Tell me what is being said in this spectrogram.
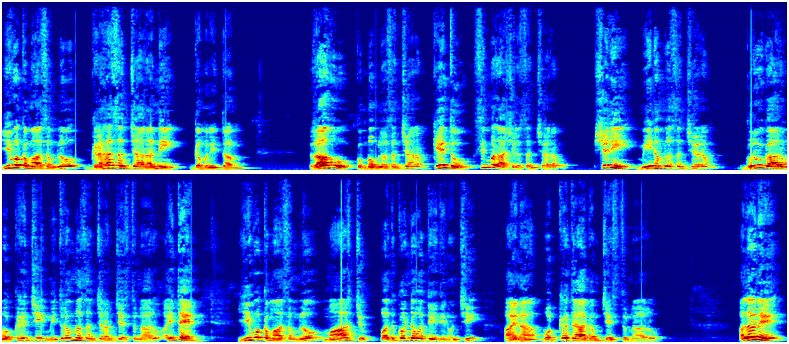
ఈ ఒక మాసంలో గ్రహ సంచారాన్ని గమనిద్దాం. రాహు కుంభంలో సంచారం కేతు సింహరాశిలో సంచారం శని మీనంలో సంచారం గురువు గారు వక్రించి మిథునంలో సంచారం చేస్తున్నారు. అయితే ఈ ఒక మాసంలో మార్చ్ పదకొండవ తేదీ నుంచి ఆయన వక్ర త్యాగం చేస్తున్నారు. అలానే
